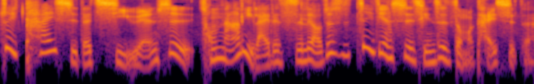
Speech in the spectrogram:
最开始的起源是从哪里来的资料？就是这件事情是怎么开始的？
